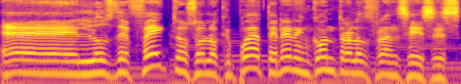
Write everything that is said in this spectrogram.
eh, los defectos o lo que pueda tener en contra los franceses.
